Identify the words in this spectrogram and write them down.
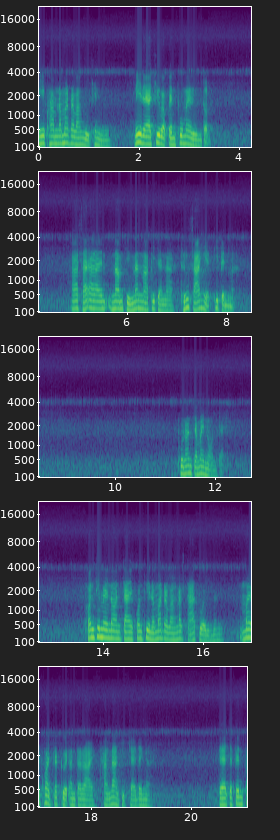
มีความระมัดระวังอยู่เช่นนี้ นี่แหละชื่อว่าเป็นผู้ไม่ลืมตน อาศัยอะไรนำสิ่งนั้นมาพิจารณาถึงสาเหตุที่เป็นมา ผู้นั้นจะไม่นอนใจ คนที่ไม่นอนใจคนที่ระมัดระวังรักษาตัวอยู่นั้น ไม่ค่อยจะเกิดอันตรายทางด้านจิตใจได้ง่าย แต่จะเป็นไป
